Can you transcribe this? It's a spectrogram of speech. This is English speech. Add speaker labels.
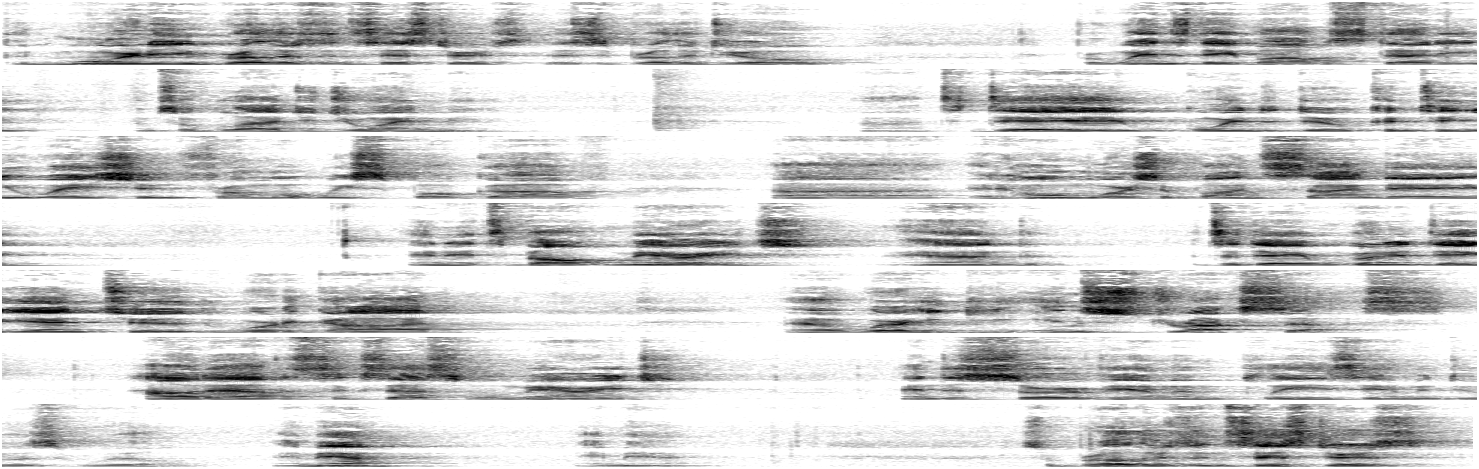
Speaker 1: Good morning, brothers and sisters. This is Brother Joe for Wednesday Bible study. I'm so glad you joined me. Uh, today, we're going to do continuation from what we spoke of uh, at home worship on Sunday, and it's about marriage. And today, we're going to dig into the Word of God, uh, where He instructs us how to have a successful marriage and to serve Him and please Him and do His will. Amen? Amen. So, brothers and sisters,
